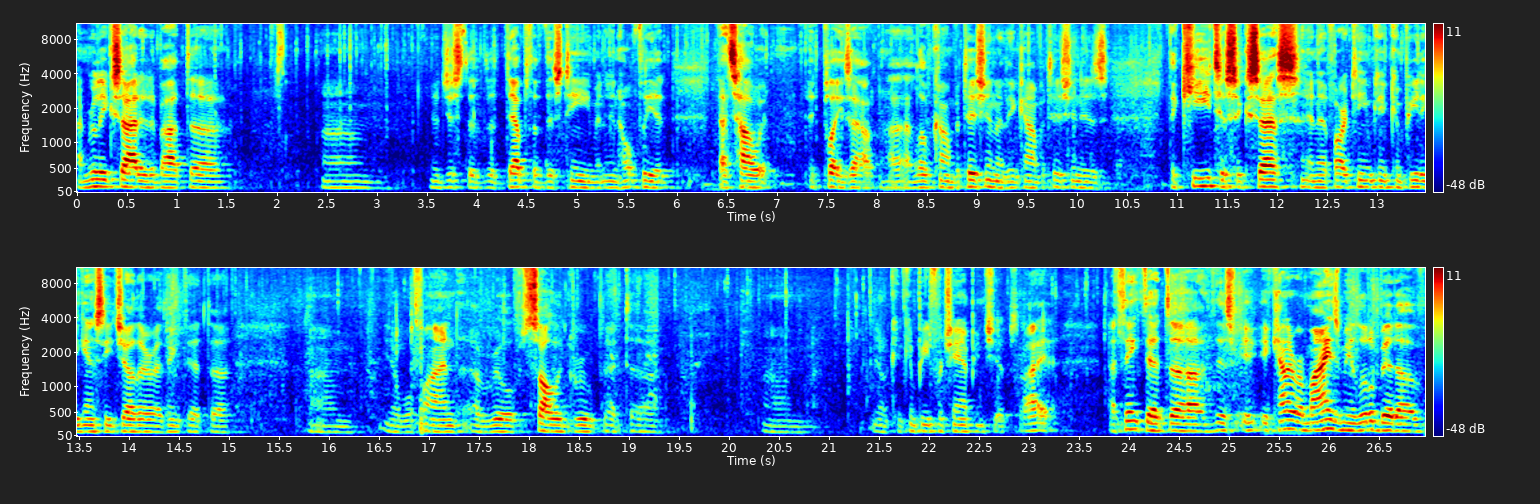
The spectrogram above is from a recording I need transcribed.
I'm really excited about uh, um, you know, just the, the depth of this team, and, and hopefully it that's how it it plays out. I love competition. I think competition is the key to success, and if our team can compete against each other, I think that, uh, um, you know, we'll find a real solid group that, uh, um, you know, can compete for championships. I, I think that uh, this, it, it kind of reminds me a little bit of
